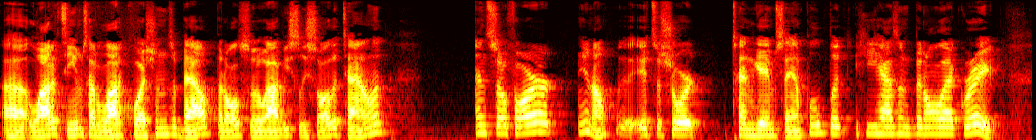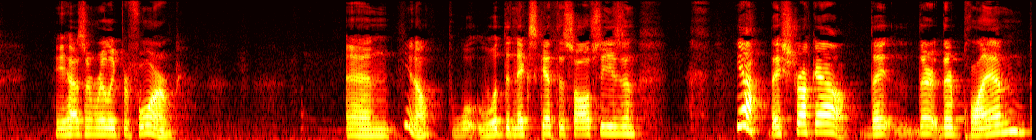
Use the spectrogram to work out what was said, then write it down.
uh, a lot of teams had a lot of questions about, but also obviously saw the talent. And so far, you know, it's a short 10 game sample, but he hasn't been all that great. He hasn't really performed. And, you know, w- would the Knicks get this offseason? Yeah, they struck out. They their their plan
